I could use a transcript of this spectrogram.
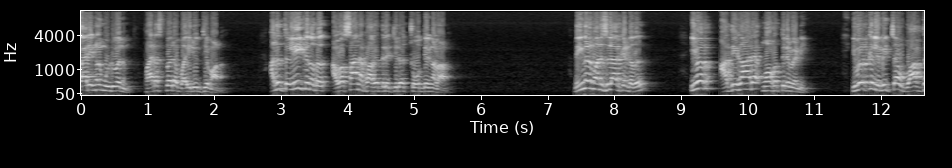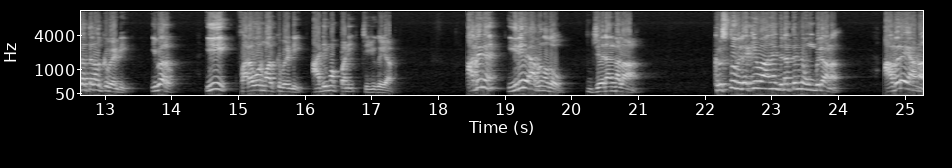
കാര്യങ്ങൾ മുഴുവനും പരസ്പര വൈരുദ്ധ്യമാണ്. അത് തെളിയിക്കുന്നത് അവസാന ഭാഗത്തിലെ ചില ചോദ്യങ്ങളാണ്. നിങ്ങൾ മനസ്സിലാക്കേണ്ടത് ഇവർ അധികാര മോഹത്തിനു വേണ്ടി ഇവർക്ക് ലഭിച്ച വാഗ്ദത്തങ്ങൾക്ക് വേണ്ടി ഇവർ ഈ ഫറവോന്മാർക്ക് വേണ്ടി അടിമപ്പണി ചെയ്യുകയാണ്. അതിന് ഇരയാകുന്നതോ ജനങ്ങളാണ്. ക്രിസ്തു വിലക്കി വാങ്ങിയ ജനത്തിന്റെ മുമ്പിലാണ് അവരെയാണ്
